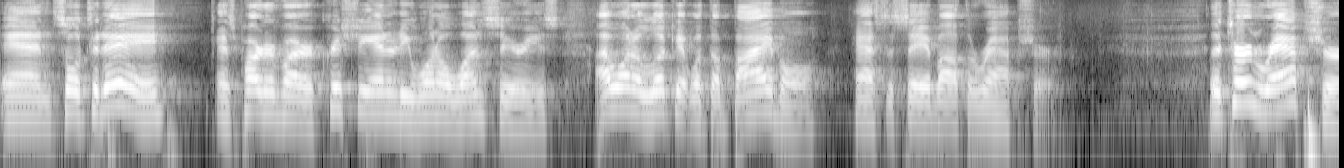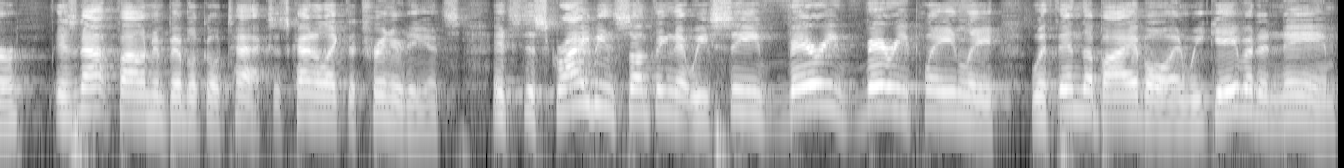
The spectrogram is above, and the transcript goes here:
And so today, as part of our Christianity 101 series, I want to look at what the Bible has to say about the rapture. The term rapture is not found in biblical text. It's kind of like the Trinity. It's it's describing something that we see very very plainly within the Bible and we gave it a name,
